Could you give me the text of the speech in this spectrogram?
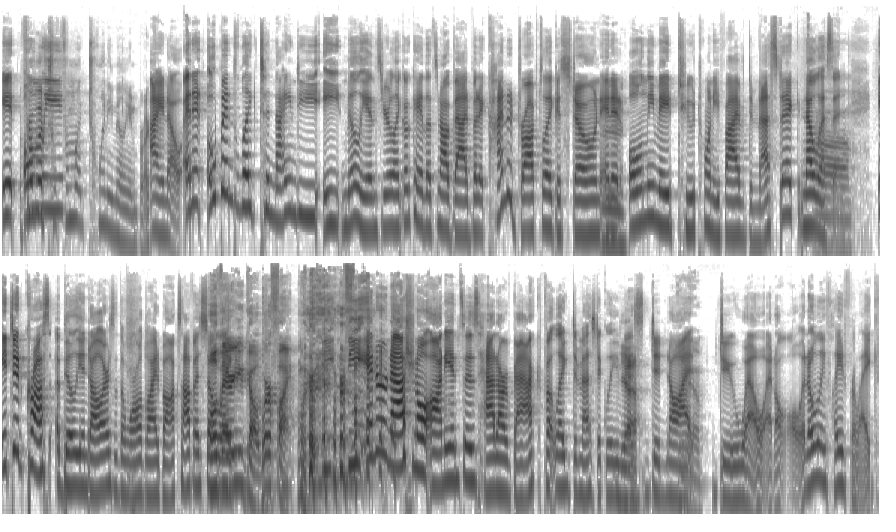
It from only. from like twenty million, Brooke. I know. And it opened like to 98 million. So you're like, okay, that's not bad, but it kind of dropped like a stone and Mm. it only made 225 domestic. Now listen. It did cross a billion dollars at the worldwide box office. So well, there you go. We're fine. We're, the, the international audiences had our back, but like domestically, Yeah. this did not Yeah. do well at all. It only played for like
